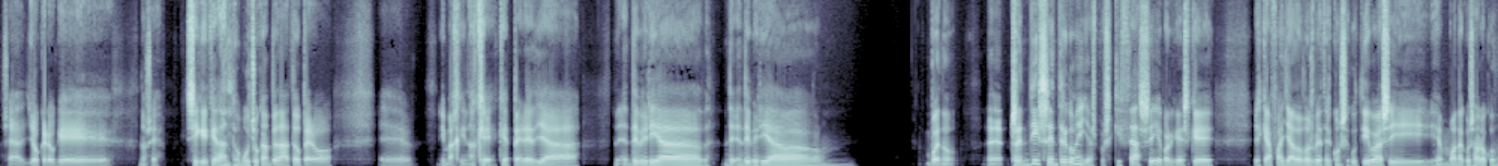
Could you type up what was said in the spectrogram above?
O sea, yo creo que, no sé, sigue quedando mucho campeonato, pero eh, imagino que, que Pérez ya debería, debería, mm, bueno, eh, rendirse entre comillas, pues quizás sí, porque es que es que ha fallado dos veces consecutivas y, en Mónaco salió con,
